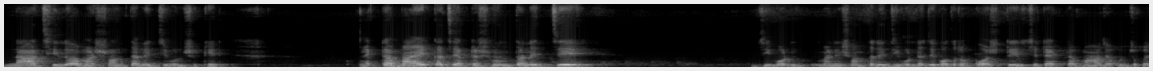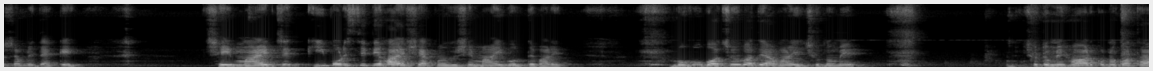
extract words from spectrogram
না ছিল আমার সন্তানের জীবন সুখের। একটা মায়ের কাছে একটা সন্তানের যে জীবন মানে সন্তানের জীবনটা যে কতটা কষ্টের, সেটা একটা মা যখন চোখের সামনে দেখে সেই মায়ের যে কী পরিস্থিতি হয়, সে একমাত্র সে মাই বলতে পারে। বহু বছর বাদে আমার এই ছোটো মেয়ে ছোটো মেয়ে হওয়ার কোনো কথা,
